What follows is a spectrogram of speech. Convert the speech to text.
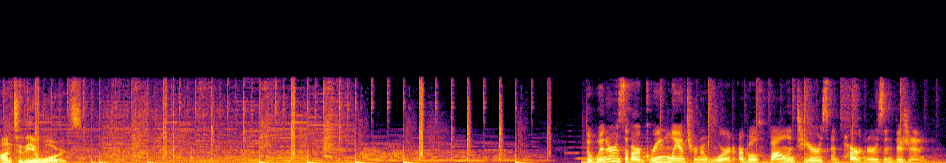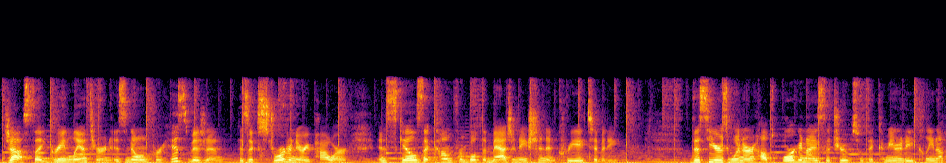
on to the awards. The winners of our Green Lantern Award are both volunteers and partners in vision just like Green Lantern is known for his vision, his extraordinary power, and skills that come from both imagination and creativity. This year's winner helped organize the troops with the community cleanup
